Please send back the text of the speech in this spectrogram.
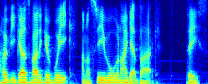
hope you guys have had a good week. And I'll see you all when I get back. Peace.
